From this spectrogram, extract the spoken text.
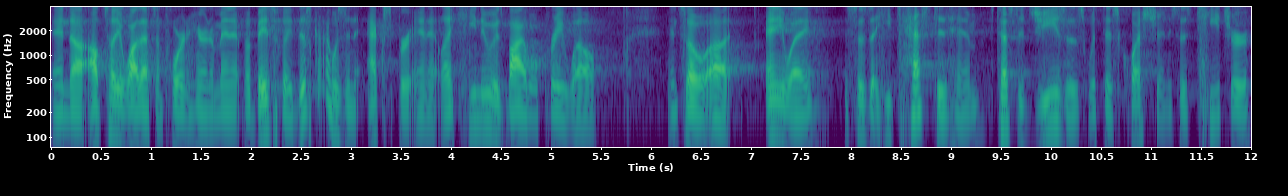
And uh, I'll tell you why that's important here in a minute. But basically, this guy was an expert in it. Like, he knew his Bible pretty well. And so, uh, anyway, it says that he tested him, he tested Jesus with this question. He says, Teacher,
